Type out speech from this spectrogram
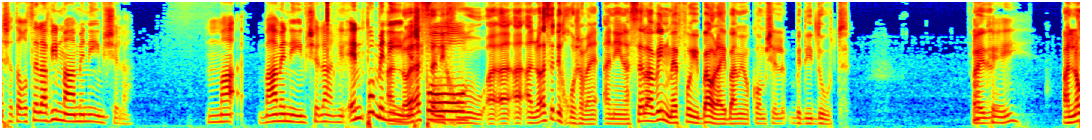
שאתה רוצה להבין מה המניעים שלה. מה, מה המניעים שלה? אני, אין פה אני מניעים, לא יש פה... ניחוש, אני- אני לא אעשה ניחוש, אבל אני- אני אנסה להבין מאיפה היא באה, אולי היא באה ממקום של בדידות. אוקיי. אני לא,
